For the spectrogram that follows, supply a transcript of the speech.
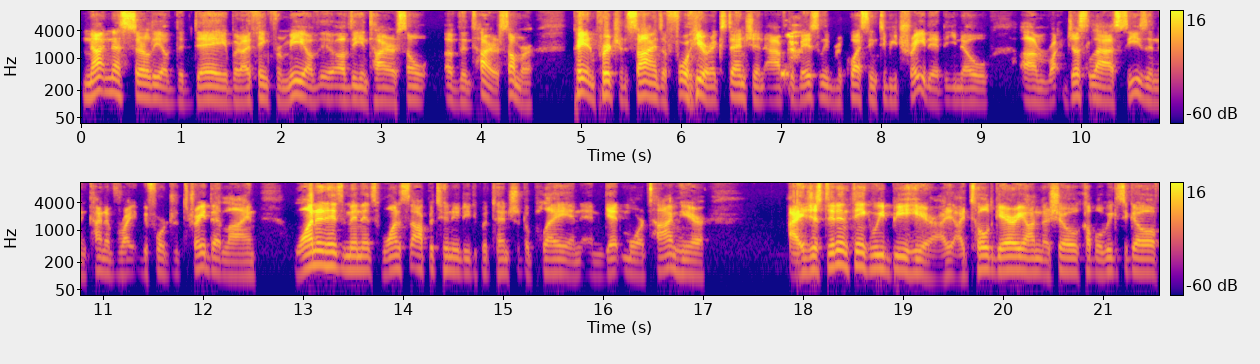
not necessarily of the day, but I think for me of the, of the entire so of the entire summer. Payton Pritchard signs a four-year extension after basically requesting to be traded, you know, um, right, just last season and kind of right before the trade deadline, wanted his minutes, wants the opportunity to potential to play and, and get more time here. I just didn't think we'd be here. I, I told Gary on the show a couple weeks ago if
